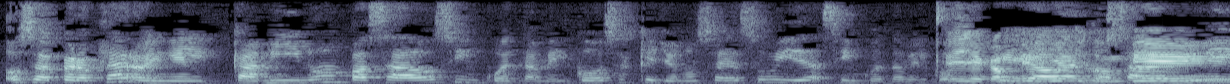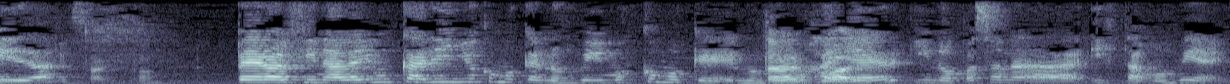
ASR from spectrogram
o sea, pero claro, en el camino han pasado 50 mil cosas que yo no sé de su vida, 50 mil cosas Ella que ella no sabe de mi también. vida Exacto. pero al final hay un cariño como que nos vimos como que nos Tal vimos cual. ayer y no pasa nada y estamos bien.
